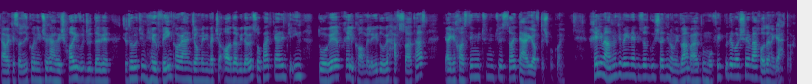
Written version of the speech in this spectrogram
شبکه سازی کنیم چه روش هایی وجود داره چطور بتونیم حرفه‌ای این کار رو انجام بدیم و چه آدابی داره صحبت کردیم که این دوره خیلی کامله یه دوره هفت ساعت هست که اگه خواستیم می‌تونیم توی سایت دریافتش بکنیم. خیلی ممنون که به این اپیزود گوش دادین امیدوارم براتون مفید بوده باشه و خدا نگهدار.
